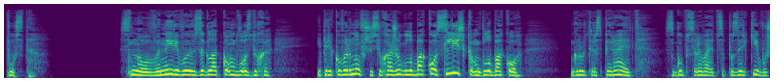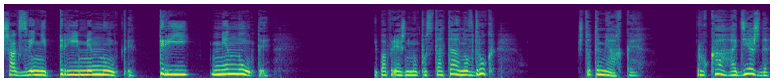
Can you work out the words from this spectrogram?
Пусто. Снова выныриваю за глотком воздуха и, перекувырнувшись, ухожу глубоко, слишком глубоко. Грудь распирает, с губ срываются пузырьки, в ушах звенит три минуты. Три минуты! И по-прежнему пустота, но вдруг что-то мягкое. Рука, одежда.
